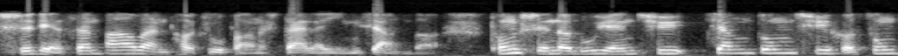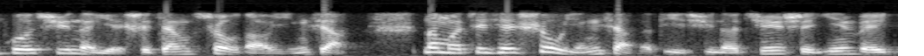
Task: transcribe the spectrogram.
十点三八万套住房呢是带来影响的。同时呢，卢园区、江东区和松坡区呢也是将受到影响。那么这些受影响的地区呢，均是因为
